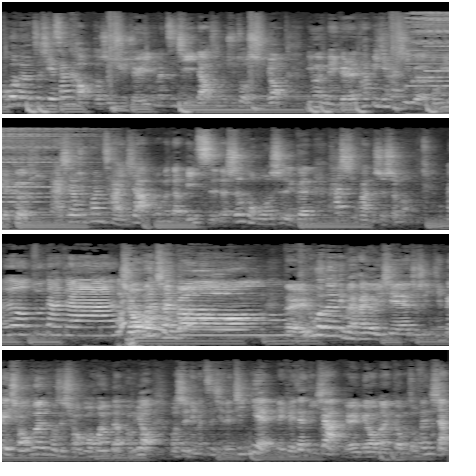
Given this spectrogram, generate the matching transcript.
不过呢，这些参考都是取决于你们自己要怎么去做使用，因为每个人他毕竟还是一个独立的个体，还是要去观察一下我们的彼此的生活模式跟他喜欢的是什么。那就祝大家求婚成功。对，如果呢你们还有一些就是已经被求婚或是求过婚的朋友，或是你们自己的经验，也可以在底下留言给我们，跟我们做分享。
